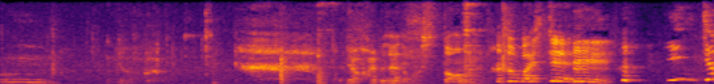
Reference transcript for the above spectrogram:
음, 야 갈비살이다 맛있다. 맛있지? 음. 인정?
